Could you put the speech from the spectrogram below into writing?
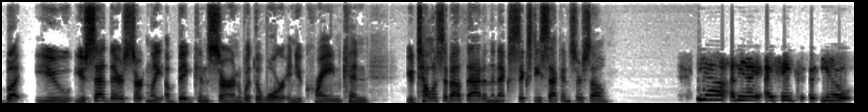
But you you said there's certainly a big concern with the war in Ukraine. Can you tell us about that in the next 60 seconds or so? Yeah, I mean, I, I think, you know,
